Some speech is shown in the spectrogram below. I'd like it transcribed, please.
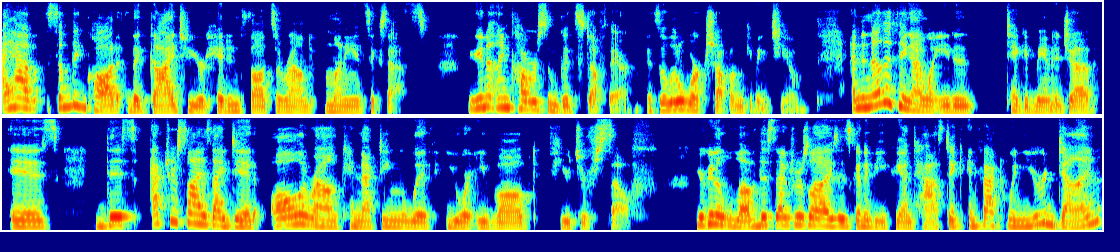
I have something called the guide to your hidden thoughts around money and success. You're going to uncover some good stuff there. It's a little workshop I'm giving to you. And another thing I want you to take advantage of is this exercise I did all around connecting with your evolved future self. You're going to love this exercise. It's going to be fantastic. In fact, when you're done,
